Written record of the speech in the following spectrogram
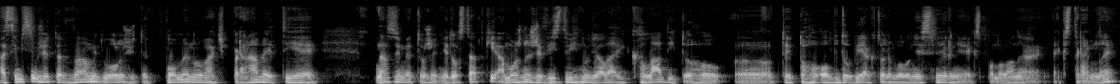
A si myslím, že to je veľmi dôležité pomenovať práve tie, nazvime to, že nedostatky a možno, že vyzdvihnúť ale aj klady toho, toho obdobia, ktoré bolo nesmierne exponované a extrémne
